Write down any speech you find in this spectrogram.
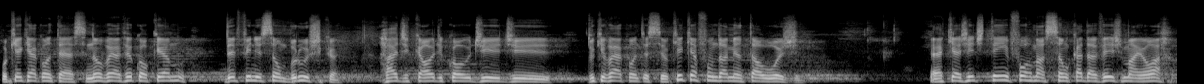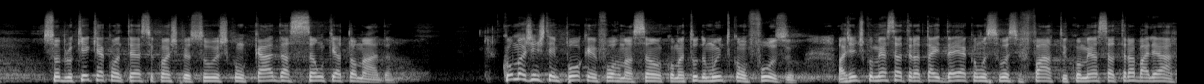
O que, que acontece? Não vai haver qualquer definição brusca, radical de, de, de do que vai acontecer. O que, que é fundamental hoje? É que a gente tenha informação cada vez maior sobre o que, que acontece com as pessoas com cada ação que é tomada. Como a gente tem pouca informação, como é tudo muito confuso, a gente começa a tratar a ideia como se fosse fato e começa a trabalhar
